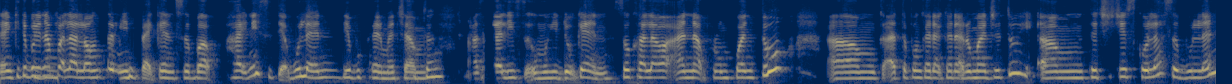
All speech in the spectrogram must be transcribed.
Dan kita boleh mm-hmm. nampaklah long term impact kan sebab haid ni setiap bulan dia bukan macam uh, sekali seumur hidup kan. So kalau anak perempuan tu um, ataupun kanak-kanak remaja tu um, tercicir sekolah sebulan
